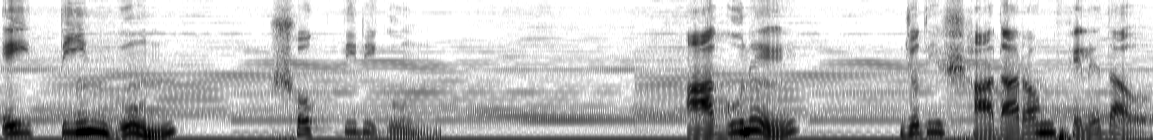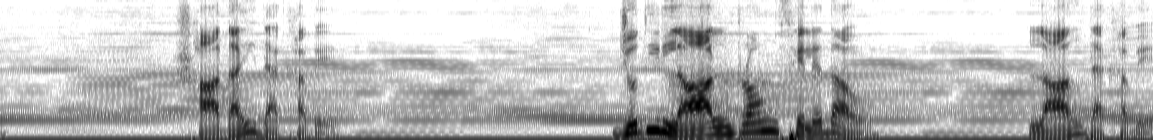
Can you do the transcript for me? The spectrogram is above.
এই তিন গুণ শক্তিরই গুণ। আগুনে যদি সাদা রং ফেলে দাও, সাদাই দেখাবে। যদি লাল রং ফেলে দাও, লাল দেখাবে।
